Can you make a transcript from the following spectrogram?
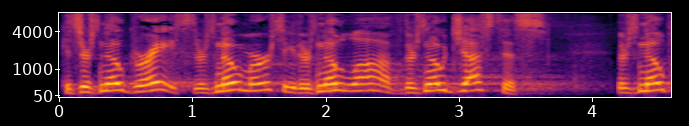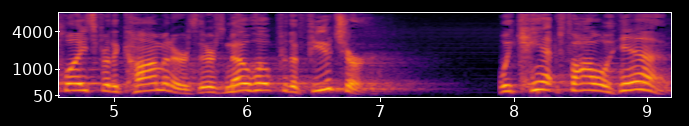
because there's no grace, there's no mercy, there's no love, there's no justice, there's no place for the commoners, there's no hope for the future. We can't follow him.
